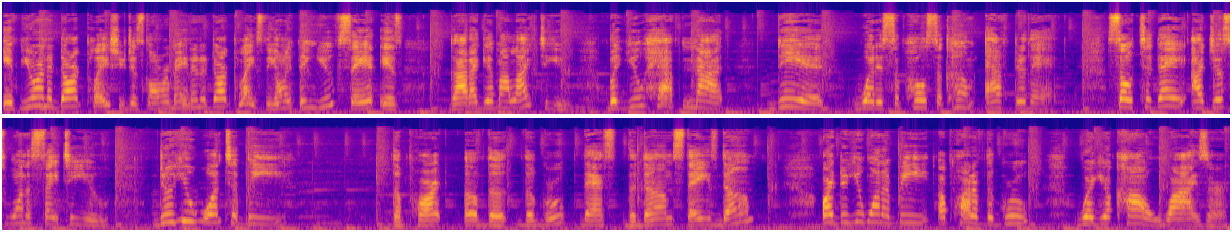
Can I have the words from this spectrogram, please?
If you're in a dark place, you're just going to remain in a dark place. The only thing you've said is, God, I give my life to you. But you have not did what is supposed to come after that. So today, I just want to say to you, do you want to be the part of the the group that's the dumb stays dumb? Or do you want to be a part of the group where you're called wiser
